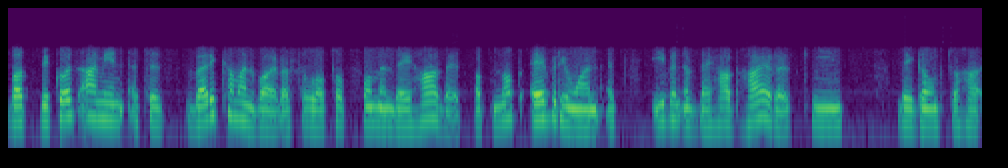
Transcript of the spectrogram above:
But because, I mean, it is very common virus, a lot of women, they have it, but not everyone, it's, even if they have high risk, means they're going to, ha-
